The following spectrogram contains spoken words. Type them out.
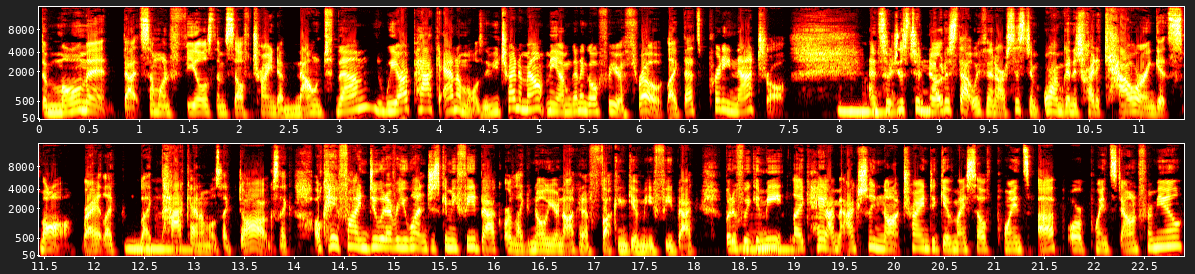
The moment that someone feels themselves trying to mount them, we are pack animals. If you try to mount me, I'm going to go for your throat. Like that's pretty natural. Mm-hmm. And so just to notice that within our system, or I'm going to try to cower and get small, right? Like, mm-hmm. like pack animals, like dogs, like, okay, fine, do whatever you want. Just give me feedback or like, no, you're not going to fucking give me feedback. But if we can meet mm. like, hey, I'm actually not trying to give myself points up or points down from you.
